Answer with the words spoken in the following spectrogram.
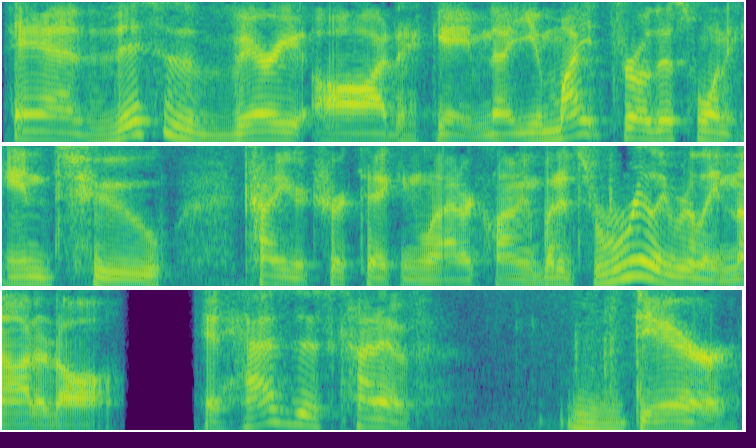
And this is a very odd game. Now, you might throw this one into kind of your trick taking ladder climbing, but it's really, really not at all. It has this kind of dare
